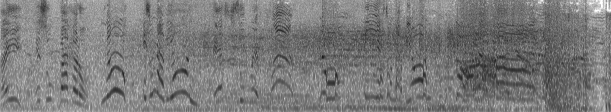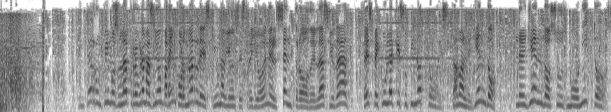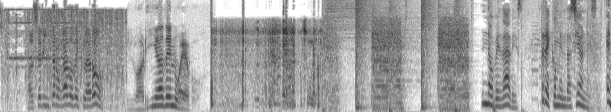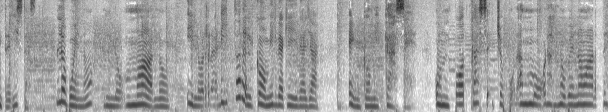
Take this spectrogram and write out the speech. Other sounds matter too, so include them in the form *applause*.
¡Ahí! ¡Es un pájaro! ¡No! ¡Es un avión! ¡Es Superman! ¡No! ¡Sí, es un avión! Interrumpimos la programación para informarles que un avión se estrelló en el centro de la ciudad. Se especula que su piloto estaba leyendo, leyendo sus monitos. Al ser interrogado declaró, y lo haría de nuevo. Novedades, recomendaciones, entrevistas, lo bueno, lo malo y lo rarito del cómic de aquí y de allá. En Comicase, un podcast hecho por amor al noveno arte.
